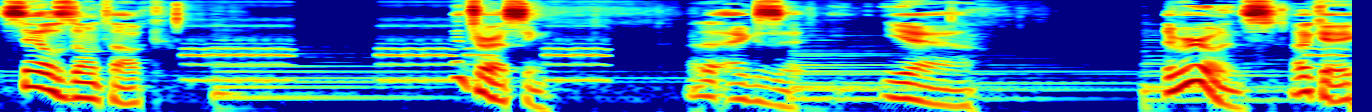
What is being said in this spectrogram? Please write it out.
Snails don't talk. Interesting. How to exit. Yeah. The ruins. Okay.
